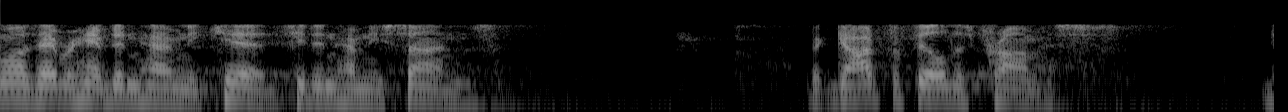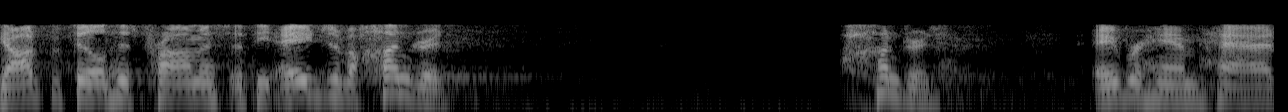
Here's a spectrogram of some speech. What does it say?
was, Abraham didn't have any kids, he didn't have any sons. But God fulfilled his promise. God fulfilled his promise at the age of a 100. A 100. Abraham had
